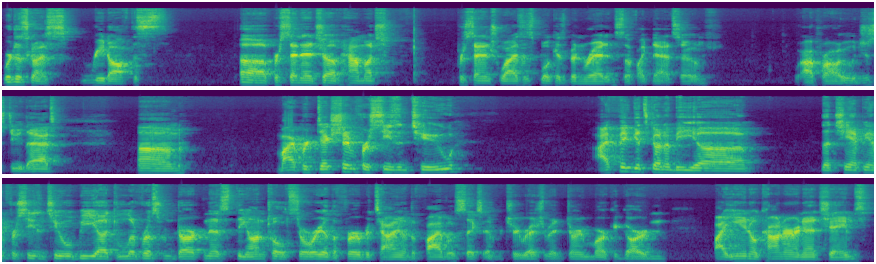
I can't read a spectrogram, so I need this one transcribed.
we're just going to read off this uh, percentage of how much percentage wise this book has been read and stuff like that. So I probably would just do that. Um, my prediction for season two, I think it's going to be uh, the champion for season two will be uh, Deliver Us from Darkness, the untold story of the 3rd Battalion of the 506 Infantry Regiment during Market Garden by Ian O'Connor and Ed James.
